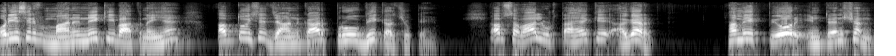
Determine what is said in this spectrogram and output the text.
और ये सिर्फ़ मानने की बात नहीं है, अब तो इसे जानकार प्रूव भी कर चुके हैं। अब सवाल उठता है कि अगर हम एक प्योर इंटेंशन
